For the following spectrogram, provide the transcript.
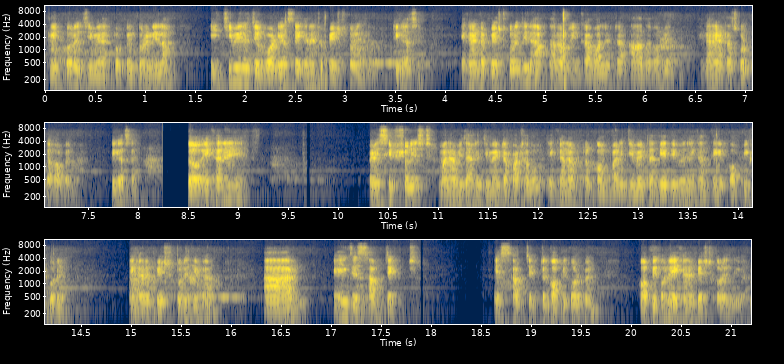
ক্লিক করে জিমেল একটা ওপেন করে নিলাম। এই জিমেলের যে বডি আছে, এখানে একটা পেস্ট করে দিলাম, ঠিক আছে? এখানে একটা পেস্ট করে দিলে আপনারা ওই কাভার আলাদাভাবে এখানে অ্যাটাচ করতে হবে না, ঠিক আছে? তো এখানে রিসিপশনিস্ট মানে আমি যাকে জিমেলটা পাঠাবো, এখানে আপনার কোম্পানি জিমেলটা দিয়ে দিবেন, এখান থেকে কপি করে এখানে পেস্ট করে দিবেন। আর এই যে সাবজেক্ট এই সাবজেক্টটা কপি করবেন কপি করে এখানে পেস্ট করে দিবেন,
